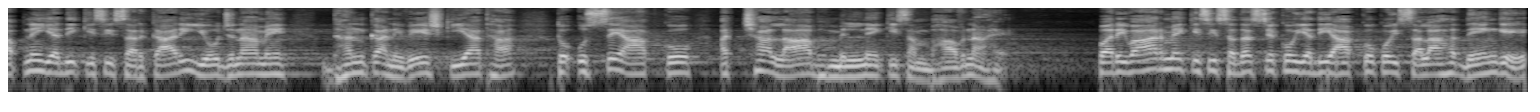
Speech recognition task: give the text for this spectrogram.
अपने यदि किसी सरकारी योजना में धन का निवेश किया था तो उससे आपको अच्छा लाभ मिलने की संभावना है। परिवार में किसी सदस्य को यदि आपको कोई सलाह देंगे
